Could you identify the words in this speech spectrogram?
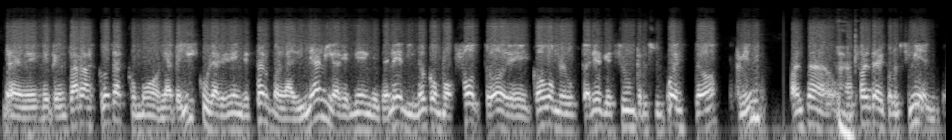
de, pensar las cosas como la película que tienen que ser, con la dinámica que tienen que tener y no como foto de cómo me gustaría que sea un presupuesto, falta una falta de conocimiento.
